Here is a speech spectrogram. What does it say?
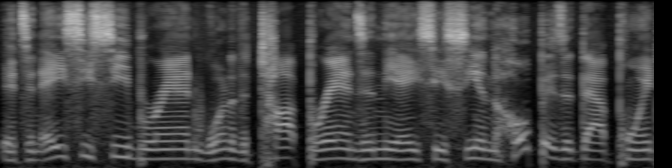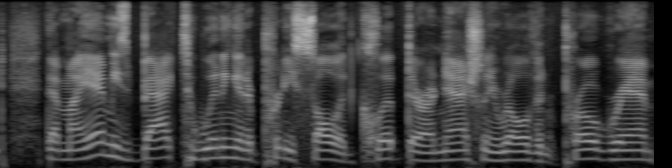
it's an ACC brand, one of the top brands in the ACC. And the hope is at that point that Miami's back to winning at a pretty solid clip. They're a nationally relevant program,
